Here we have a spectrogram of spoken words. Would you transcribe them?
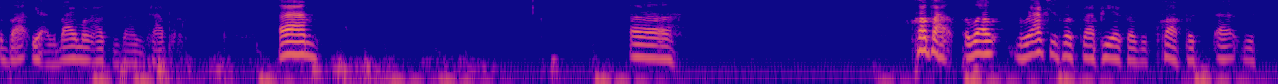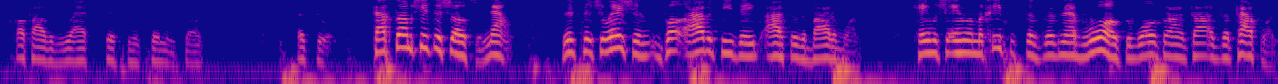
about yeah the bottom one is on the top one. Um. Uh. Chafav. Well, we're actually supposed to stop here because it's chaf, but uh, this chafav is the last sif in the simon, so let's do it. Tachtom shita shosim. Now, this situation, but obviously they also the bottom one. Came with she'en machitzas because it doesn't have walls. The walls are on top, the top one.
